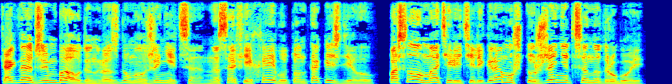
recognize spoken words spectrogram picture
Когда Джим Бауден раздумал жениться на Софи Хейвуд, он так и сделал. Послал матери телеграмму, что женится на другой.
